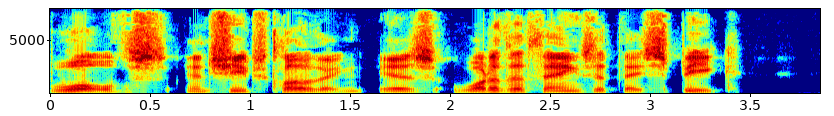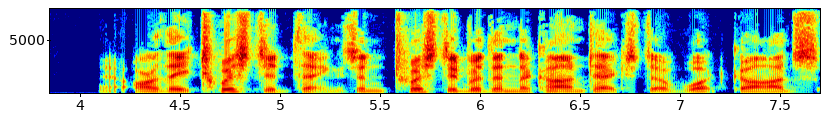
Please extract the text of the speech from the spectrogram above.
wolves in sheep's clothing is what are the things that they speak? Are they twisted things and twisted within the context of what God's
